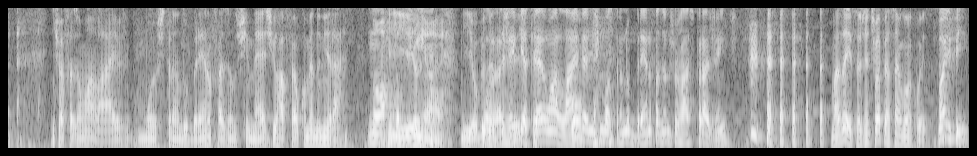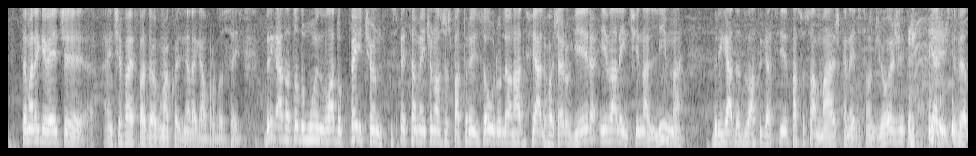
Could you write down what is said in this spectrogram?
A gente vai fazer uma live mostrando o Breno fazendo shimeshi e o Rafael comendo nirá. Nossa E eu- senhora. E eu Pô, bebendo eu achei cerveja. que ia ser uma live Com- a gente mostrando o Breno fazendo churrasco pra gente. Mas é isso, a gente vai pensar em alguma coisa. Bom, enfim, semana que vem a gente, a gente vai fazer alguma coisinha legal pra vocês. Obrigado a todo mundo lá do Patreon, especialmente os nossos patrões Ouro, Leonardo Fialho, Rogério Vieira e Valentina Lima. Obrigado, Eduardo Garcia. Faça sua mágica na edição de hoje. E a gente se vê.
